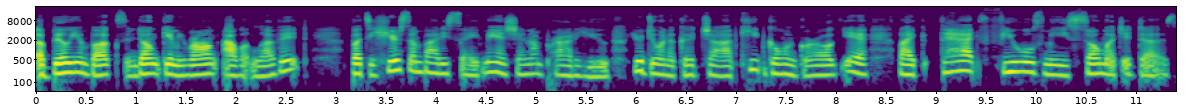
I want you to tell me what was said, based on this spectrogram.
a billion bucks and don't get me wrong, I would love it. But to hear somebody say, man, Shannon, I'm proud of you. You're doing a good job. Keep going, girl. Yeah. Like that fuels me so much. It does.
